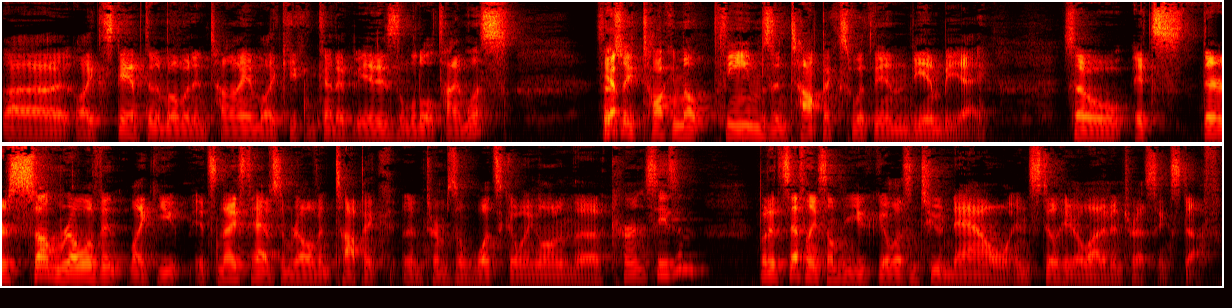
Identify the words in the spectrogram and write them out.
uh like stamped in a moment in time. Like you can kind of. It is a little timeless. Essentially talking about themes and topics within the NBA. So it's there's some relevant like you. It's nice to have some relevant topic in terms of what's going on in the current season. But it's definitely something you could go listen to now and still hear a lot of interesting stuff.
